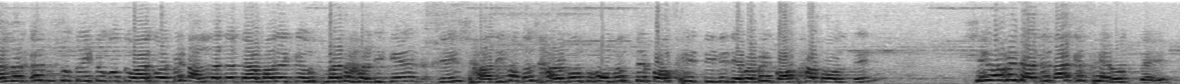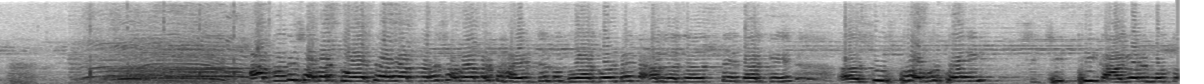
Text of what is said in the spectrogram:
আল্লাহর কাছে শুধু এইটুকু দোয়া করবেন, আল্লাহ যাতে আমাদেরকে উসমান হাদিকে যে স্বাধীনতা সার্বভৌমত্বের পক্ষে তিনি যেভাবে কথা বলতেন সেভাবে যাতে তাকে ফেরত দেয়। আপনাদের সবার দোয়া চাই, আপনারা সবাই আমার ভাইয়ের জন্য দোয়া করবেন। আল্লাহ যাতে তাকে সুস্থ অবস্থায় ঠিক আগের মতো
